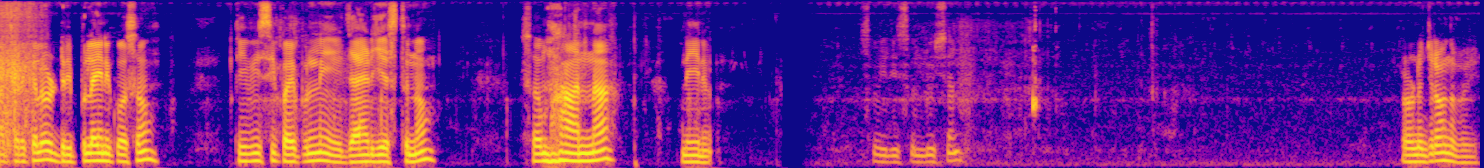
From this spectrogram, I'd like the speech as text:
అమరికలో డ్రిప్ లైన్ కోసం పీవీసీ పైపుల్ని జాయింట్ చేస్తున్నాం. సో మా అన్న నేను. సో ఇది సొల్యూషన్. రెండు ఇంచులు ఉంది పోయి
